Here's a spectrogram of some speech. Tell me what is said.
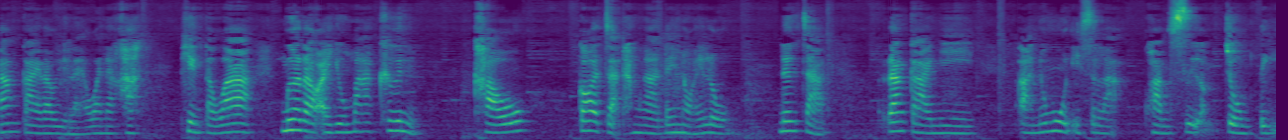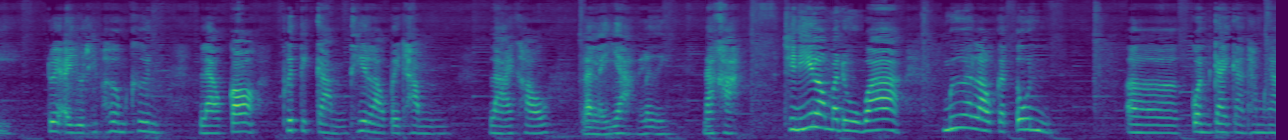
ร่างกายเราอยู่แล้วนะคะ เพียงแต่ว่าเมื่อเราอายุมากขึ้น เขาก็จะทำงานได้น้อยลง เนื่องจากร่างกายมี อนุมูลอิสระความเสื่อมโจมตี ด้วยอายุที่เพิ่มขึ้น แล้วก็พฤติกรรมที่เราไปทำร้ายเขาหลาย ๆ อย่างเลยนะคะ ทีนี้เรามาดูว่าเมื่อเรากระตุ้นกลไกการทำง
